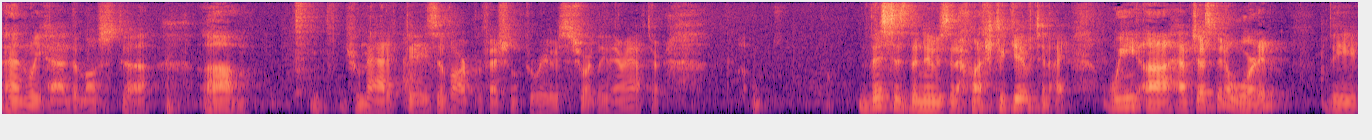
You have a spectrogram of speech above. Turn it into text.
and we had the most uh, um, dramatic days of our professional careers shortly thereafter. This is the news that I wanted to give tonight. We uh, have just been awarded the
